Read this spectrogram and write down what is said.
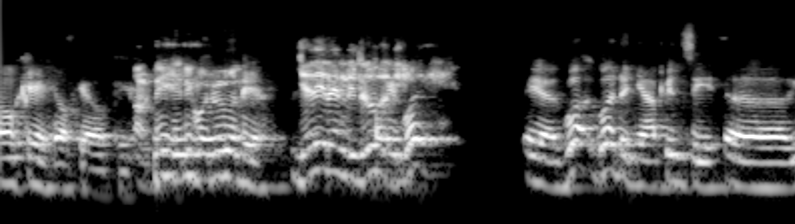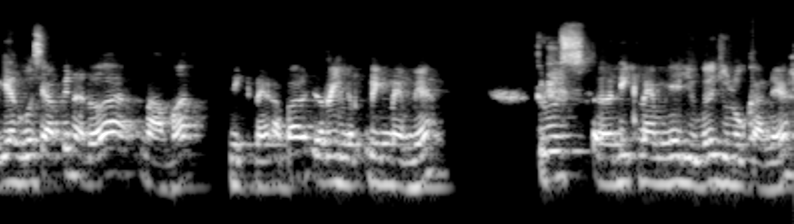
Oke, oke, oke. Oke. Nih jadi gue dulu nih ya. Jadi Randy dulu Oke, gue Iya, gue gue ada nyiapin sih. Eh, yang gue siapin adalah nama, nickname apa ring ring name-nya, terus eh, nickname-nya juga julukannya,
